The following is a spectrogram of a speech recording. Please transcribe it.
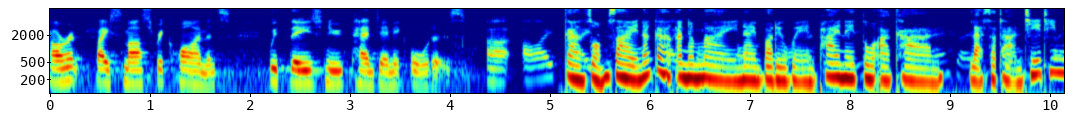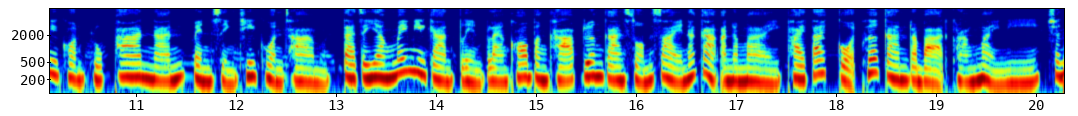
current face mask requirements with these new pandemic orders. การสวมใส่หน้ากากอนามัยในบริเวณภายในตัวอาคาร และสถานที่ที่มีคนพลุกพล่านนั้นเป็นสิ่งที่ควรทำ แต่จะยังไม่มีการเปลี่ยนแปลงข้อบังคับ เรื่องการสวมใส่หน้ากากอนามัย ภายใต้กฎเพื่อการระบาดครั้งใหม่นี้ ฉัน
